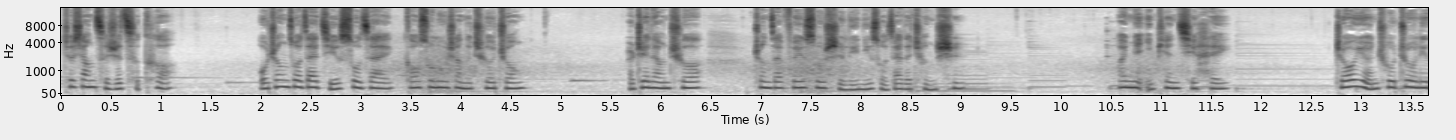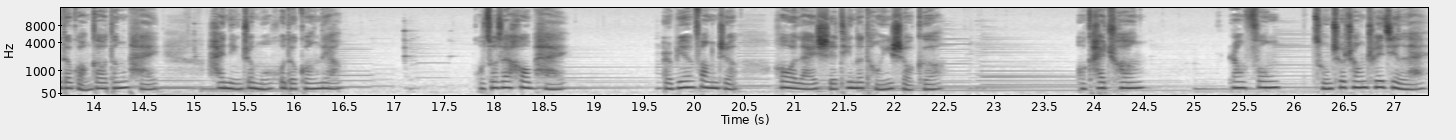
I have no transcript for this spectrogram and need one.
就像此时此刻，我正坐在急速在高速路上的车中。而这辆车正在飞速驶离你所在的城市，外面一片漆黑，只有远处伫立的广告灯牌还凝着模糊的光亮。我坐在后排，耳边放着和我来时听的同一首歌。我开窗，让风从车窗吹进来，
